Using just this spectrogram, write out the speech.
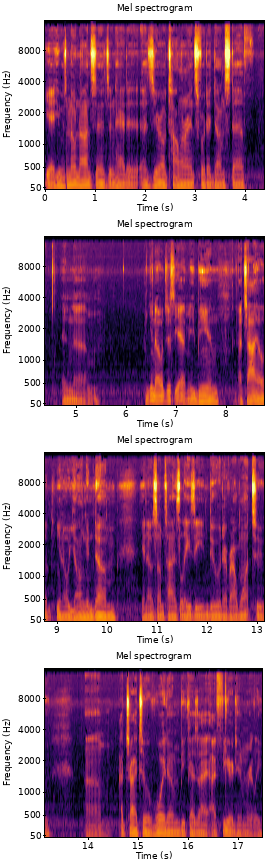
yeah, he was no nonsense and had a, a zero tolerance for the dumb stuff. And, um, you know, just, yeah, me being a child, you know, young and dumb, you know, sometimes lazy and do whatever I want to. Um, I tried to avoid him because I, I feared him really,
